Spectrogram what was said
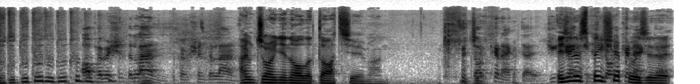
Oh, permission to land. Permission to land. I'm joining all the dots here, man. Dot connector. Is it a spaceship or is it a?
